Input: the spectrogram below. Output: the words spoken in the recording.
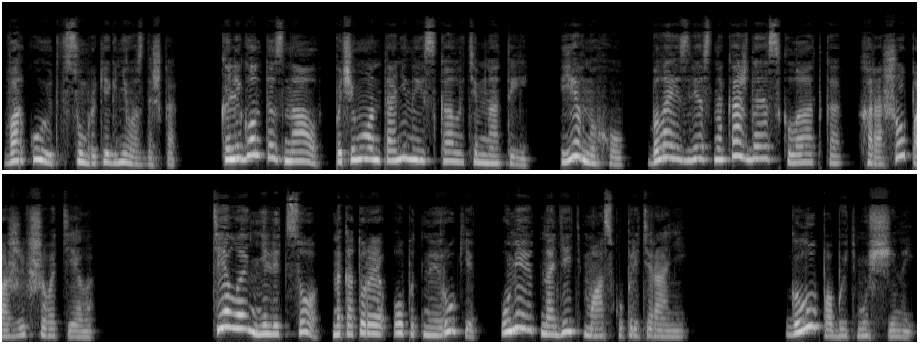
воркуют в сумраке гнездышка. Каллигон-то знал, почему Антонина искала темноты. Евнуху была известна каждая складка хорошо пожившего тела. Тело не лицо, на которое опытные руки умеют надеть маску притираний. Глупо быть мужчиной.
